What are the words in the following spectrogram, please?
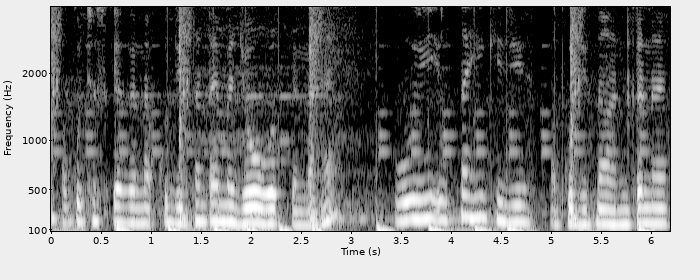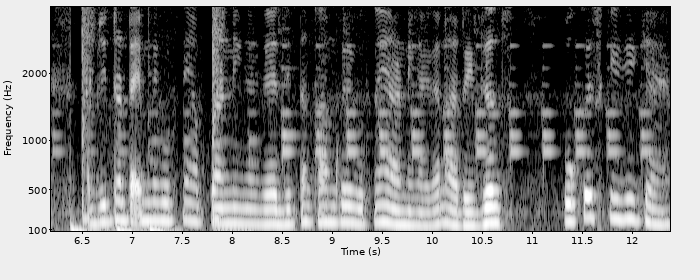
आपको जस्ट क्या करना, आपको जितना टाइम में जो वर्क करना है, वो ही उतना ही कीजिए। आपको जितना अर्न करना है। अब जितना टाइम देगा उतना ही आपको अर्निंग आएगा। जितना काम करेगा, उतना ही अर्निंग आएगा ना। रिज़ल्ट फोकस कीजिए क्या है।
